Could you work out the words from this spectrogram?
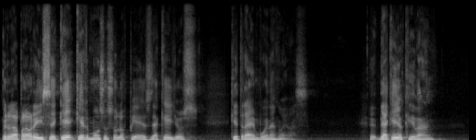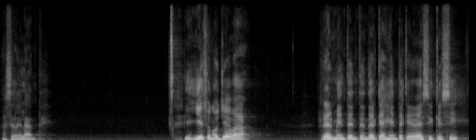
Pero la palabra dice, qué, qué hermosos son los pies de aquellos que traen buenas nuevas. De aquellos que van hacia adelante. Y, y eso nos lleva realmente a entender que hay gente que va a decir que sí.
